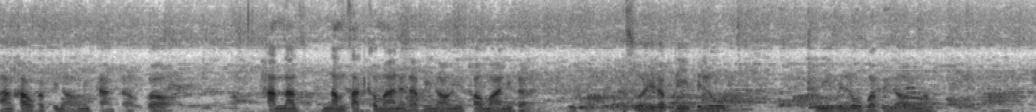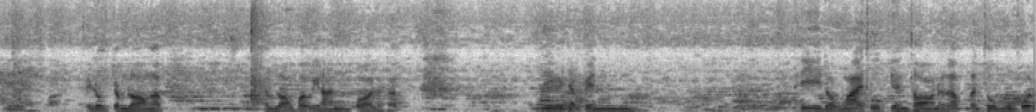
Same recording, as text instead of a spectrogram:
ทางเข้าครับพี่น้องนี่ทางเข้าก็ห้ามนำนำสัตว์เข้ามานะครับ พี่น้องนี่เข้ามานี่ก็สวยครับนี่เป็นรูป นี่เป็นรูปครับพี่น้องเนี่เป็นรูปจำลองครับจำลองพระวิหารหลวงพ่อนะครับ นี่จะเป็น ที่ดอกไม้ทูบเทียนทองนะครับ วัตถุมงคล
